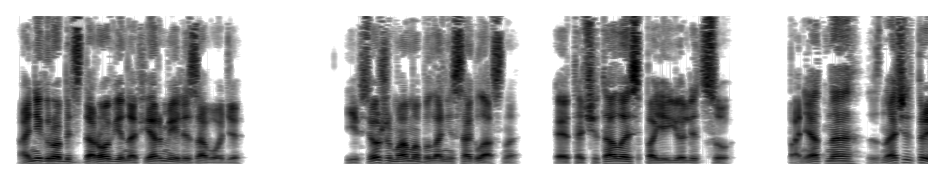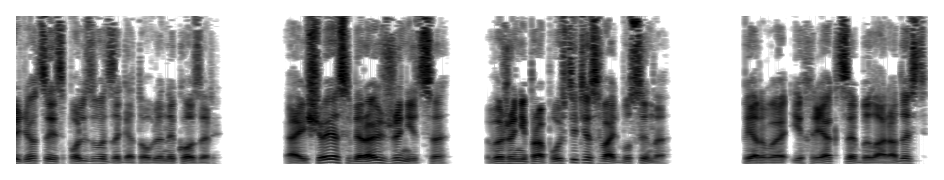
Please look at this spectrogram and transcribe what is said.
а не гробить здоровье на ферме или заводе. И все же мама была не согласна. Это читалось по ее лицу. Понятно, значит, придется использовать заготовленный козырь. А еще я собираюсь жениться. Вы же не пропустите свадьбу сына. Первая их реакция была радость,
